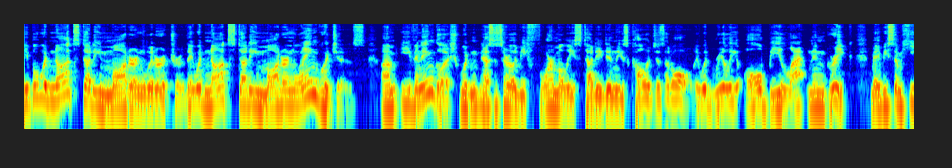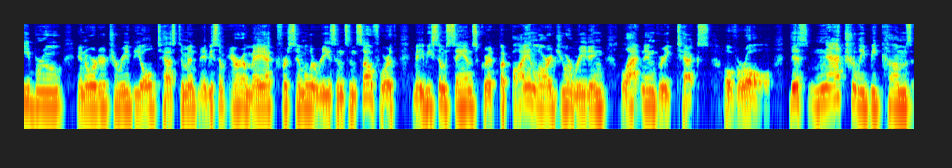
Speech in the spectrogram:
People would not study modern literature. They would not study modern languages. Um, even English wouldn't necessarily be formally studied in these colleges at all. It would really all be Latin and Greek, maybe some Hebrew in order to read the Old Testament, maybe some Aramaic for similar reasons and so forth, maybe some Sanskrit, but by and large, you're reading Latin and Greek texts overall. This naturally becomes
